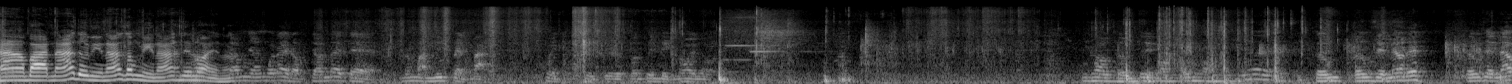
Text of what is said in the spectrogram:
ห้าบาทนะเดี๋ยวนี้นะซ้ำนี่นะนิดหน่อยนะจำยังไม่ได้ดอกจำได้แต่น้ำมันลิตรแปดบาทเคยเคยเจอตอนเป็นเด็กน้อยแล้วผู้เฒ่าเติมเต็มเติมเติมเสร็จแล้วเด้เติมเสร็จแล้ว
